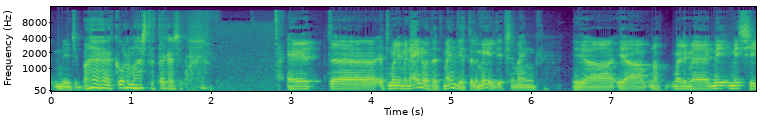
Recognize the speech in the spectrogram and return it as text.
nüüd juba kolm aastat tagasi. et, et me olime näinud, et mängijatele meeldib see mäng ja, ja noh, me olime messi,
